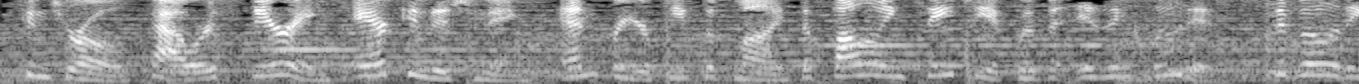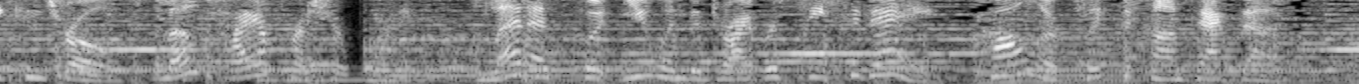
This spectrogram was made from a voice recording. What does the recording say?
cruise control, power steering, air conditioning, and for your peace of mind, the following safety equipment is included. Stability control, low tire pressure warning. Let us put you in the driver's seat today. Call or click to contact us.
